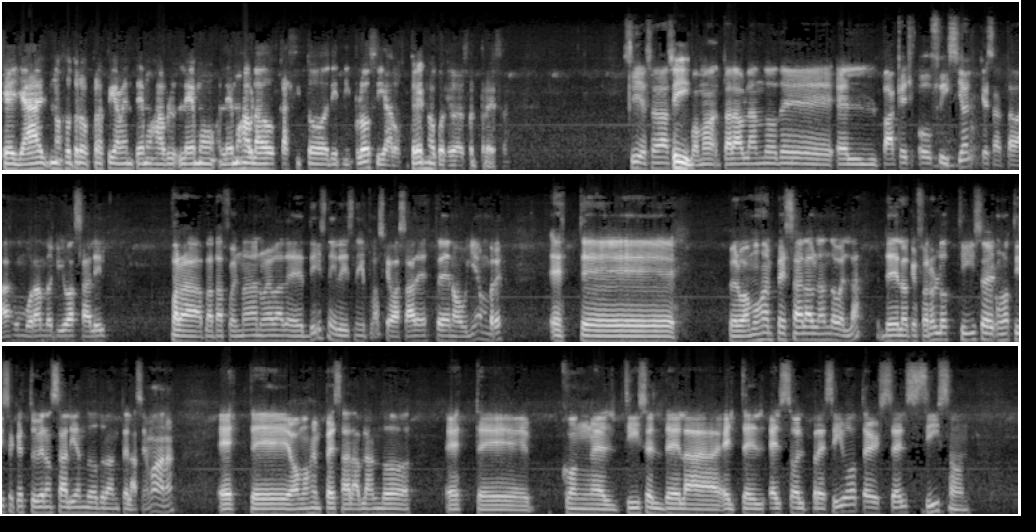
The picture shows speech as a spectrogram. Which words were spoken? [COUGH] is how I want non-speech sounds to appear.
que ya nosotros prácticamente hemos, le, hemos, le hemos hablado casi todo de Disney Plus y a los tres nos cogió de sorpresa. Sí, eso es así. Vamos a estar hablando de el package oficial que se estaba rumorando que iba a salir para la plataforma nueva de Disney, Disney Plus, que va a salir este noviembre. Este, pero vamos a empezar hablando, ¿verdad? De lo que fueron los teasers, unos teasers que estuvieron saliendo durante la semana. Este, vamos a empezar hablando, este, con el teaser de la, el, el sorpresivo tercer season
